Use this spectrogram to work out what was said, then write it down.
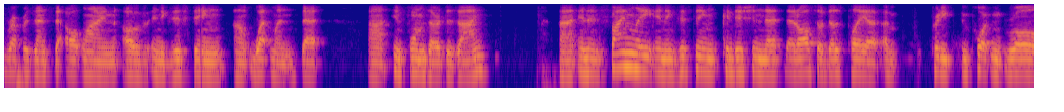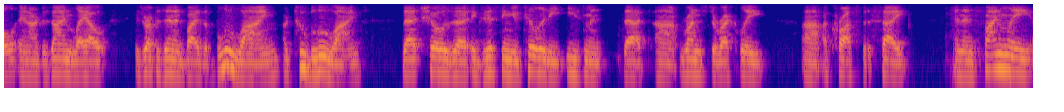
represents the outline of an existing uh, wetland that uh, informs our design. Uh, and then finally, an existing condition that, that also does play a, a pretty important role in our design layout is represented by the blue line or two blue lines that shows an existing utility easement that uh, runs directly uh, across the site. And then finally,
